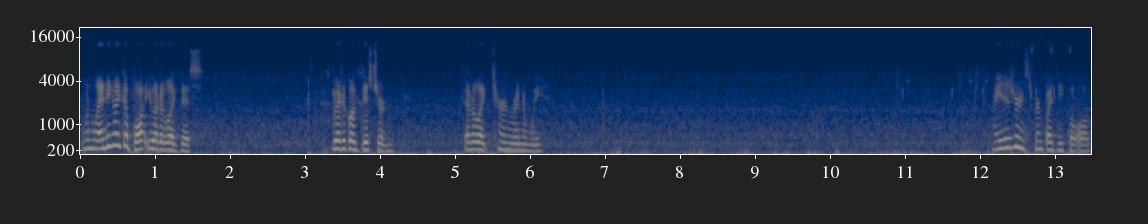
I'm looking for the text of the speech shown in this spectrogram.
When landing like a bot, you gotta like this. You gotta go like this, Jordan. Gotta like turn randomly. I just turn sprint by default off.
